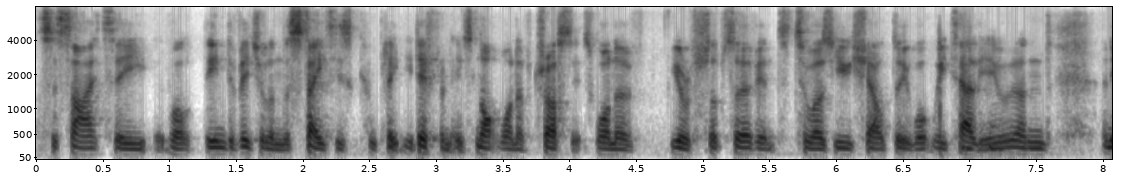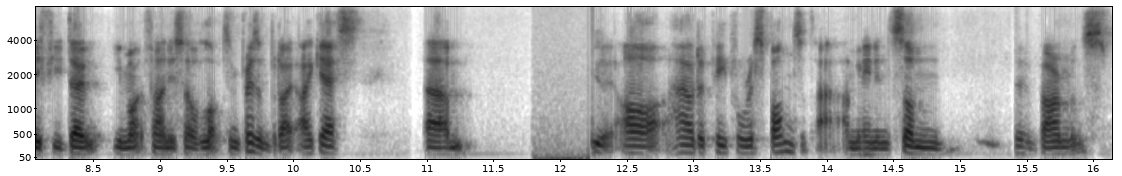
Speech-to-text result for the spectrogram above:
society, well, the individual and the state is completely different. It's not one of trust. It's one of you're subservient to us. You shall do what we tell you, mm-hmm. and and if you don't, you might find yourself locked in prison. But I, I guess, um, you are, how do people respond to that? I mean, in some environments,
